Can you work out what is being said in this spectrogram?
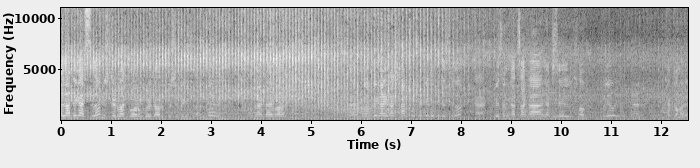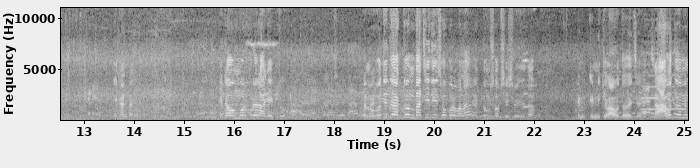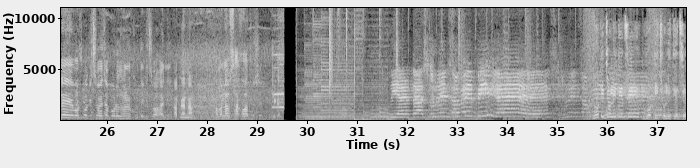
মালদা থেকে আসছিলাম স্টেট বাস বহরমপুরে যাওয়ার উদ্দেশ্যে বেরিয়েছিলাম যে আপনার ড্রাইভার মোটামুটি গাড়িটা ষাট পঁয়ষট্টি গতিতে ছিল। পেছনকার চাকা অ্যাক্সেল সব খুলে ওই ধাক্কা মারে। এখানটায়। এটা ওমরপুরের আগে একটু। অনুভূতি তো একদম বাঁচিয়ে দিয়েছে ওপরওয়ালা একদম সব শেষ হয়ে যেতাম এম- এমনি কেউ আহত হয়েছে? না আহত মানে অল্প কিছু হয়েছে বড় ধরনের ক্ষতি কিছু হয়নি। আপনার নাম? আমার নাম সাখাওয়াত হোসেন। ঠিক আছে। ঘটি চলিতেছে ঘটি চলিতেছে.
